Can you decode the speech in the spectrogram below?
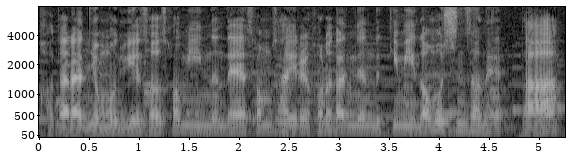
커다란 연못 위에서 섬이 있는데 섬 사이를 걸어다니는 느낌이 너무 신선했다.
